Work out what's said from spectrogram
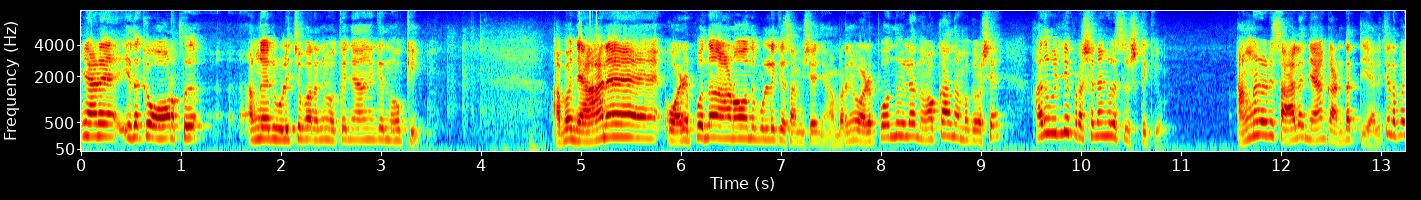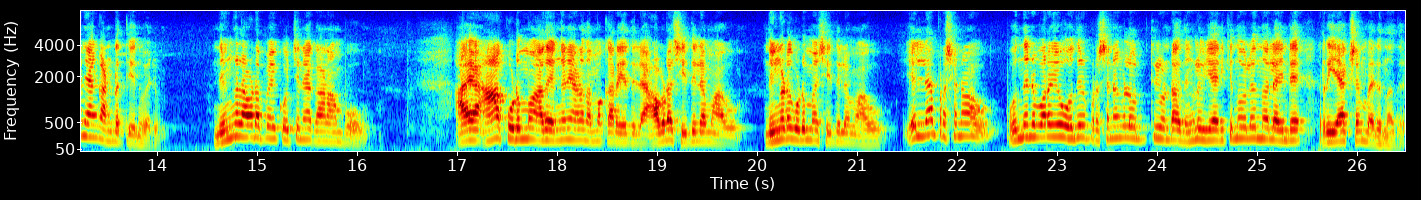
ഞാൻ ഇതൊക്കെ ഓർത്ത് അങ്ങനെ വിളിച്ചു പറഞ്ഞു ഒക്കെ ഞാൻ എനിക്ക് നോക്കി. അപ്പോൾ ഞാൻ ഉഴപ്പുന്നതാണോ എന്ന് പുള്ളിക്ക് സംശയം. ഞാൻ പറഞ്ഞു ഉഴപ്പൊന്നുമില്ല നോക്കാം നമുക്ക്. പക്ഷേ അത് വലിയ പ്രശ്നങ്ങൾ സൃഷ്ടിക്കും. അങ്ങനെ ഒരു സ്ഥലം ഞാൻ കണ്ടെത്തിയാൽ ചിലപ്പോൾ ഞാൻ കണ്ടെത്തിയെന്ന് വരും. നിങ്ങളവിടെ പോയി കൊച്ചിനെ കാണാൻ പോകും ആ കുടുംബം അതെങ്ങനെയാണ് നമുക്കറിയത്തില്ല. അവിടെ ശിഥിലമാകും. നിങ്ങളുടെ കുടുംബം ശിഥിലമാകും. എല്ലാം പ്രശ്നമാകും. ഒന്നിന് പറയോ ഒന്നിന് പ്രശ്നങ്ങൾ ഒത്തിരി ഉണ്ടാകും. നിങ്ങൾ വിചാരിക്കുന്ന പോലെ ഒന്നുമല്ല അതിന്റെ റിയാക്ഷൻ വരുന്നത്.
